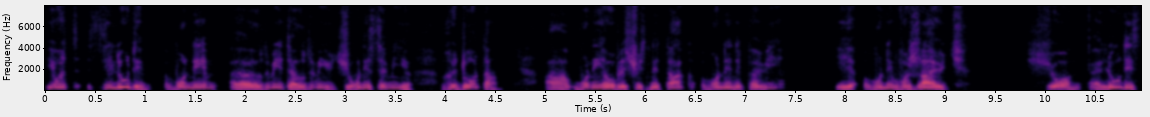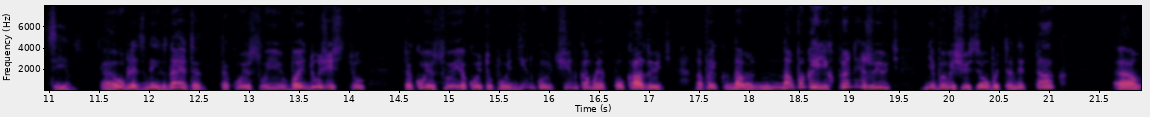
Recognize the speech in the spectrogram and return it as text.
І от ці люди, вони е, розумієте, розуміють, що вони самі гидота, а вони роблять щось не так, вони не праві, і вони вважають, що е, люди ці е, роблять з них, знаєте, такою своєю байдужістю, такою своєю якоюсь поведінкою, вчинками показують, навпаки, їх принижують, ніби ви щось робите не так. Е,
